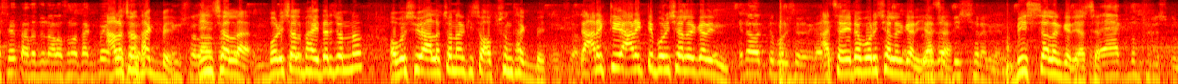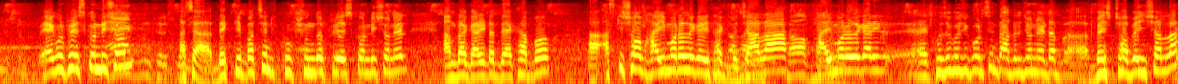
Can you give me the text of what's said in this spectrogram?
আসে তাদের জন্য আলোচনা থাকবে। আলোচনা থাকবে। ইনশাল্লাহ বরিশাল ভাইদের জন্য অবশ্যই আলোচনার কিছু অপশন থাকবে। আরেকটি আরেকটি বরিশালের গাড়ি। এটাও একটা বরিশালের গাড়ি। আচ্ছা এটা বরিশালের গাড়ি। আচ্ছা। 2020 সালের গাড়ি। বিশ সালের গাড়ি আচ্ছা। একদম ফ্রেশ কন্ডিশন একবার ফ্রেশ কন্ডিশন একদম। আচ্ছা দেখতে পাচ্ছেন খুব সুন্দর ফ্রেশ কন্ডিশনের আমরা গাড়িটা দেখাবো। আজকে সব হাই মডেলের গাড়ি থাকবে। যারা হাই মডেলের গাড়ি আহ, খোঁজাখুঁজি করছেন তাদের জন্য এটা বেস্ট হবে ইনশাল্লাহ।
